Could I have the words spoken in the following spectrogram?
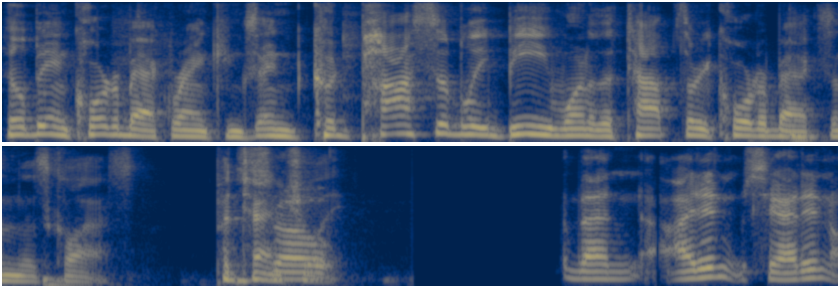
he'll be in quarterback rankings and could possibly be one of the top three quarterbacks in this class. Potentially. then I didn't see. I didn't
